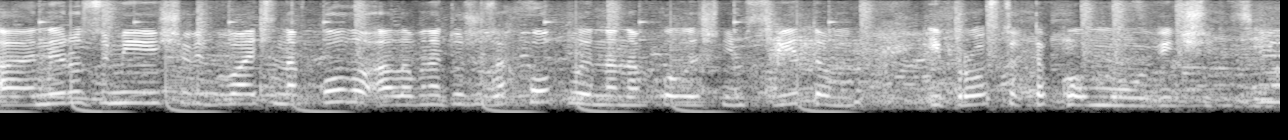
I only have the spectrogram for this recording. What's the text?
е, не розуміє, що відбувається навколо, але вона дуже захоплена навколишнім світом і просто в такому відчутті.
